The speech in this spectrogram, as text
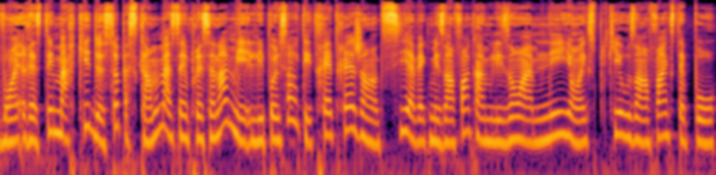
vont rester marqués de ça parce que c'est quand même assez impressionnant. Mais les policiers ont été très, très gentils avec mes enfants quand ils me les ont amenés. Ils ont expliqué aux enfants que c'était pour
